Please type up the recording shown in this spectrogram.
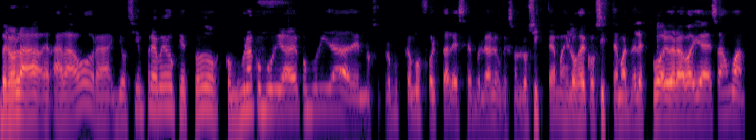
Pero a la hora, yo siempre veo que todos, como una comunidad de comunidades, nosotros buscamos fortalecer lo que son los sistemas y los ecosistemas del estuario de la Bahía de San Juan.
